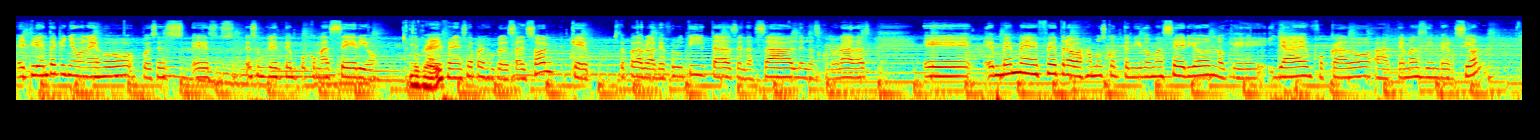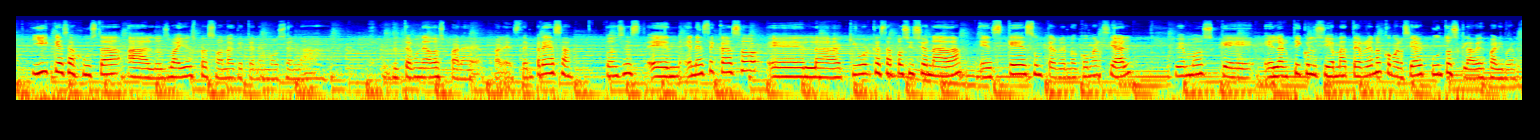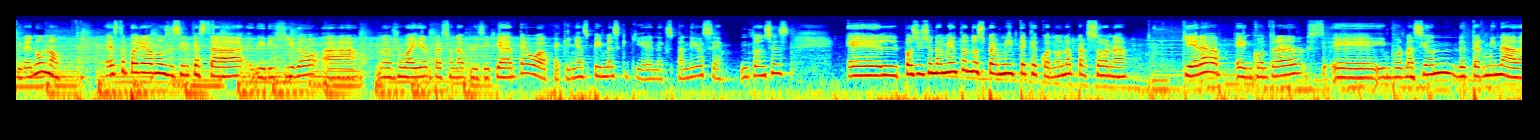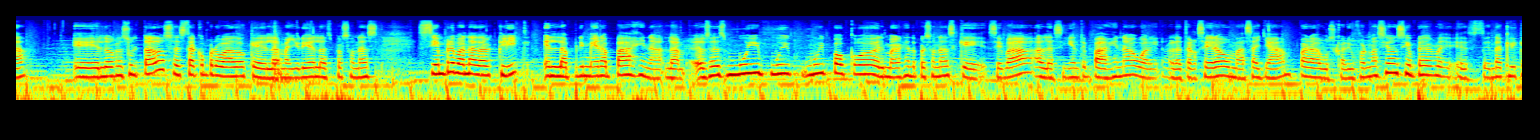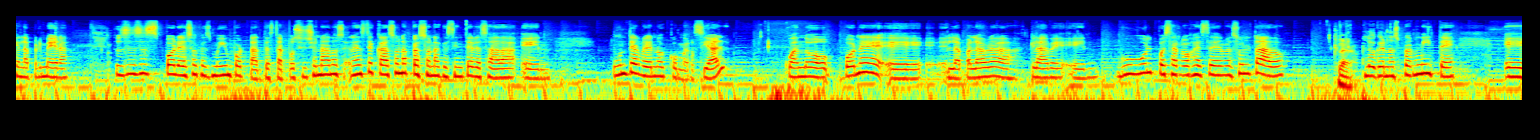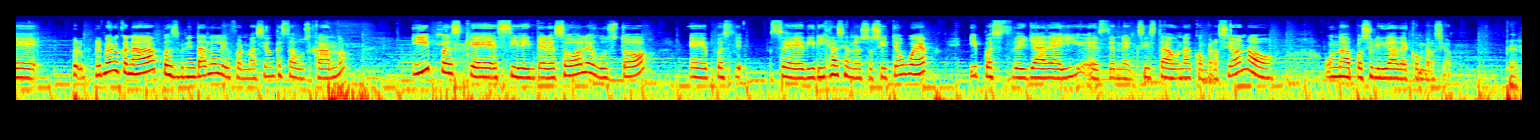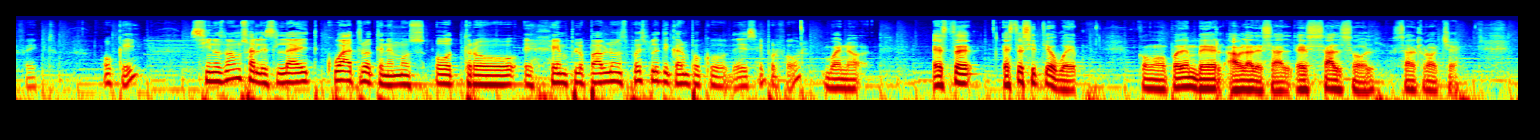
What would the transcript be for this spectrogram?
el cliente que yo manejo, pues es, es, es un cliente un poco más serio. Ok. A diferencia, por ejemplo, de Sal Sol, que se puede hablar de frutitas, de la sal, de las coloradas. Eh, en BMF trabajamos contenido más serio, en lo que ya enfocado a temas de inversión y que se ajusta a los buyers persona que tenemos en la determinados para, para esta empresa. Entonces, en, en este caso, eh, la keyword que está posicionada es que es un terreno comercial. Vemos que el artículo se llama Terreno comercial, puntos claves para invertir en uno. Este podríamos decir que está dirigido a nuestro buyer persona principiante o a pequeñas pymes que quieren expandirse. Entonces, el posicionamiento nos permite que cuando una persona quiera encontrar eh, información determinada, eh, los resultados está comprobado que la mayoría de las personas siempre van a dar clic en la primera página. La- o sea, es muy, muy, muy poco el margen de personas que se va a la siguiente página o a, a la tercera o más allá para buscar información. Siempre re- este, da clic en la primera. Entonces es por eso que es muy importante estar posicionados. En este caso, una persona que esté interesada en un terreno comercial, cuando pone eh, la palabra clave en Google, pues arroja ese resultado Claro. lo que nos permite, eh, primero que nada, pues brindarle la información que está buscando y pues que si le interesó, le gustó, eh, pues se dirija hacia nuestro sitio web y pues de ya de ahí este, exista una conversión o una posibilidad de conversión. Perfecto. Ok. Si nos vamos al slide 4, tenemos otro ejemplo. Pablo, ¿nos puedes platicar un poco de ese, por favor? Bueno, este, este sitio web, como pueden ver, habla de sal. Es Sal Sol, Sal Roche.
